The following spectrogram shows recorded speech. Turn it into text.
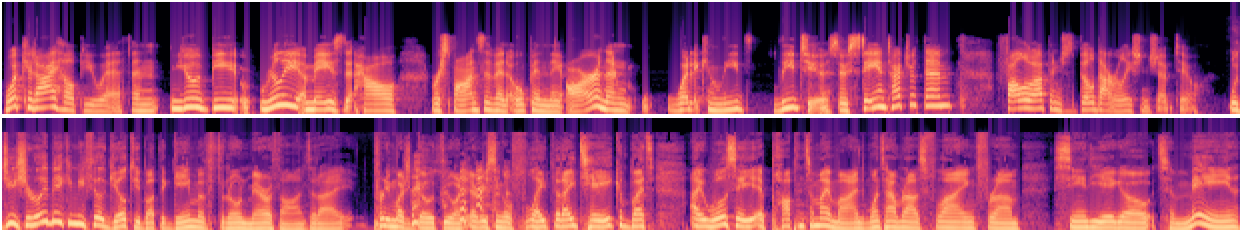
what could I help you with? And you would be really amazed at how responsive and open they are and then what it can lead lead to. So stay in touch with them, follow up and just build that relationship too. Well, geez, you're really making me feel guilty about the Game of Thrones marathons that I pretty much go through on every single flight that I take. But I will say it popped into my mind one time when I was flying from San Diego to Maine.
